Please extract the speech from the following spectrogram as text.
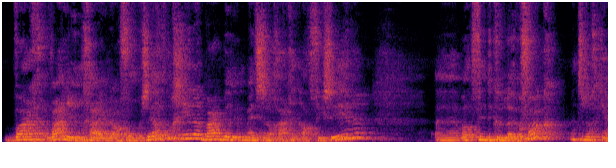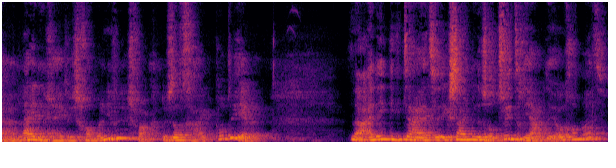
waar, waarin ga ik nou voor mezelf beginnen? Waar wil ik mensen nog graag in adviseren? Eh, wat vind ik een leuk vak? En toen dacht ik, ja, leidinggeven is gewoon mijn lievelingsvak. Dus dat ga ik proberen. Nou, en in die tijd, ik sta inmiddels al twintig jaar op de yogamat.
